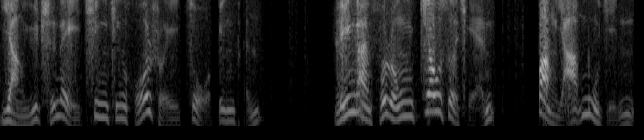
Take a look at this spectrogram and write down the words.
养鱼池内清清活水做冰盆。林岸芙蓉娇色浅，棒芽木槿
